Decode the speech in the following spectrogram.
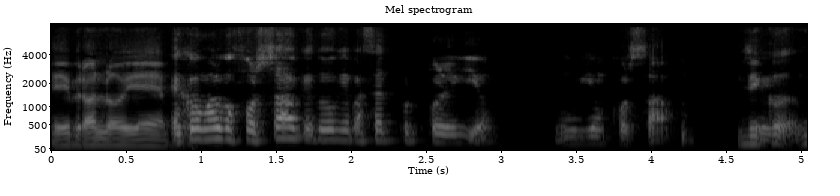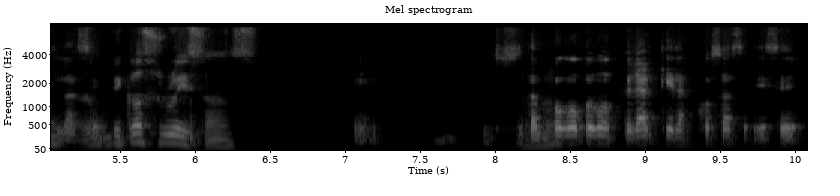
Sí, pero hazlo bien. Es como algo forzado que tuvo que pasar por, por el guion. Un guion forzado. Sí, sé. because reasons. Entonces tampoco podemos esperar que las cosas eh, se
